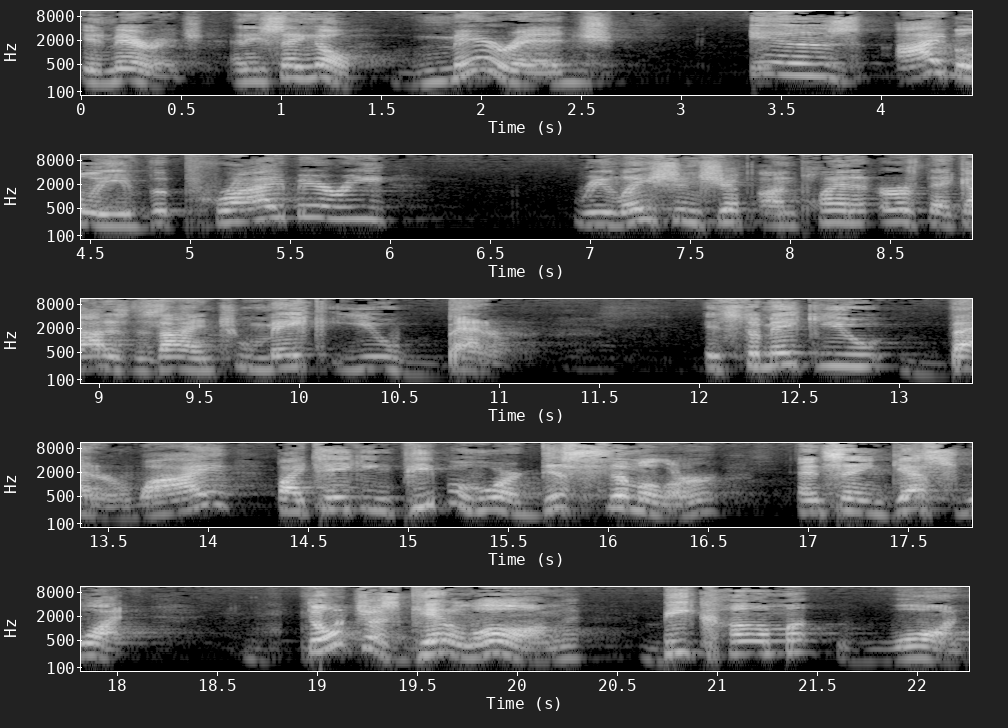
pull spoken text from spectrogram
in marriage. And he's saying, no, marriage is, I believe, the primary relationship on planet Earth that God has designed to make you better. It's to make you better. Why? By taking people who are dissimilar and saying, guess what? Don't just get along, become one.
